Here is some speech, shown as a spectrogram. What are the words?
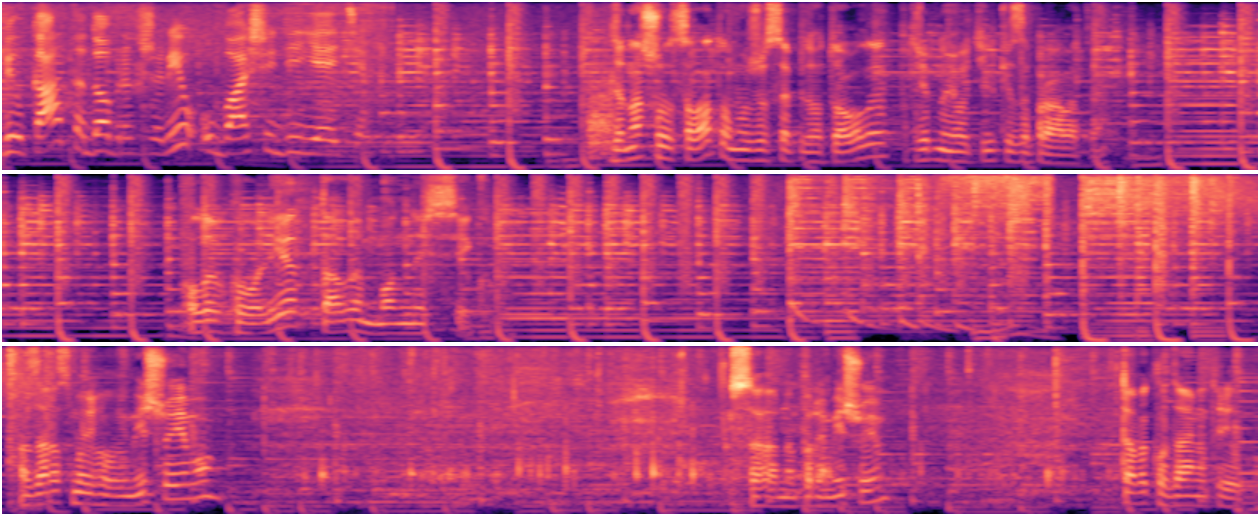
білка та добрих жирів у вашій дієті. Для нашого салату ми вже все підготовили, потрібно його тільки заправити. Оливкова олія та лимонний сік. А зараз ми його вимішуємо. Все гарно перемішуємо та викладаємо на тарілку.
